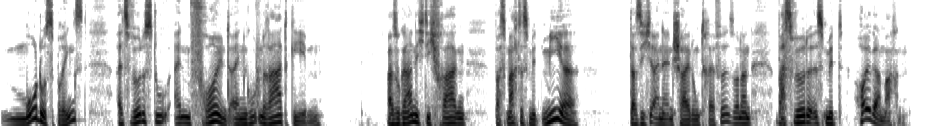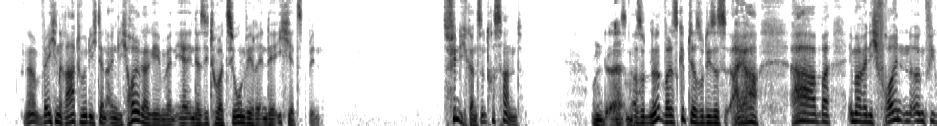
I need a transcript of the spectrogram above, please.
Modus bringst, als würdest du einem Freund einen guten Rat geben. Also gar nicht dich fragen, was macht es mit mir, dass ich eine Entscheidung treffe, sondern was würde es mit Holger machen? Ja, welchen Rat würde ich denn eigentlich Holger geben, wenn er in der Situation wäre, in der ich jetzt bin? Das finde ich ganz interessant. Und äh, also, ne, weil es gibt ja so dieses, ah ja, ja, aber immer wenn ich Freunden irgendwie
